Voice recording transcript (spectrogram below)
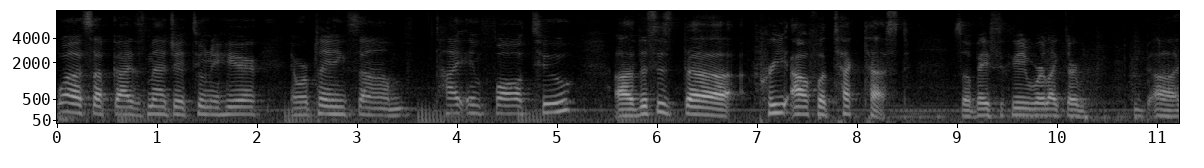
What's up guys, it's MadJ Tuner here and we're playing some Titanfall 2. Uh, this is the pre-alpha tech test. So basically we're like their uh,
